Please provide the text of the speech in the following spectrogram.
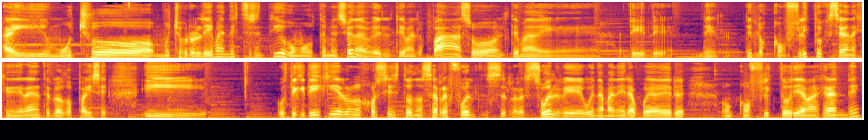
hay mucho mucho problema en este sentido, como usted menciona, el tema de los pasos, el tema de, de, de- de- de los conflictos que se van a generar entre los dos países. Y ¿usted cree que a lo mejor si esto no se, refuel- se resuelve de buena manera puede haber un conflicto ya más grande?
